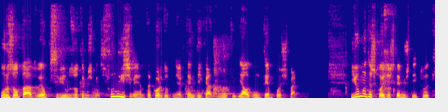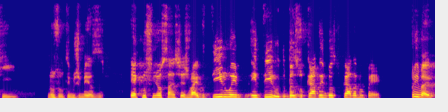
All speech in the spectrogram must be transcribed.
o resultado é o que se viu nos últimos meses. Felizmente, a Cor do Dinheiro tem dedicado muito e algum tempo à Espanha. E uma das coisas que temos dito aqui, nos últimos meses, é que o senhor Sanchez vai de tiro em, em tiro, de bazucada em bazucada no pé. Primeiro,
